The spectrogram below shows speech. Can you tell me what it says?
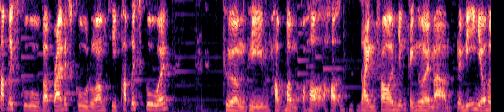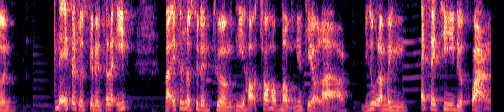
public school và private school đúng không? Thì public school ấy thường thì học bổng của họ họ dành cho những cái người mà người Mỹ nhiều hơn. Nên international student rất là ít. Và international student thường thì họ cho học bổng như kiểu là ví dụ là mình SAT được khoảng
